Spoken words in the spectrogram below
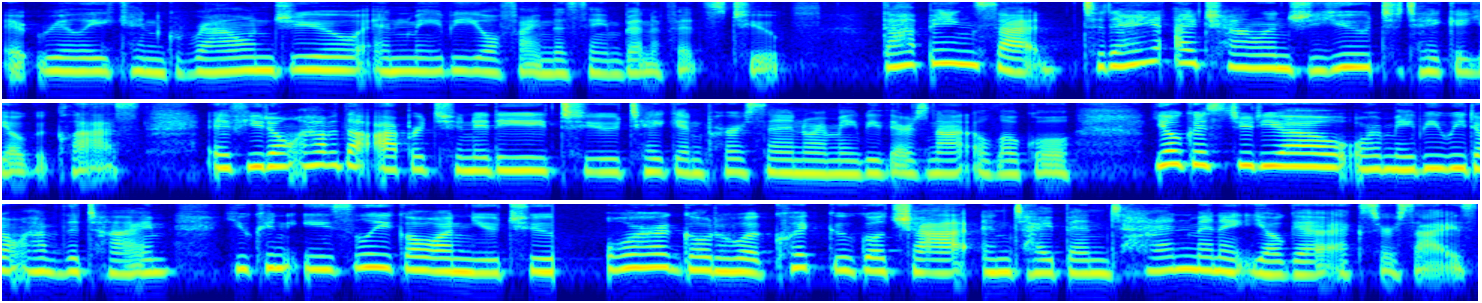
it really can ground you and maybe you'll find the same benefits too. That being said, today I challenge you to take a yoga class. If you don't have the opportunity to take in person, or maybe there's not a local yoga studio, or maybe we don't have the time, you can easily go on YouTube or go to a quick Google chat and type in 10 minute yoga exercise.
